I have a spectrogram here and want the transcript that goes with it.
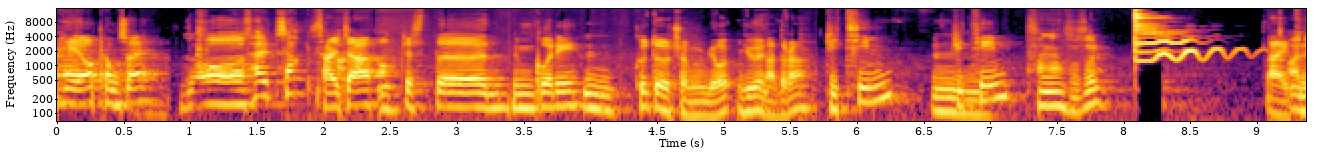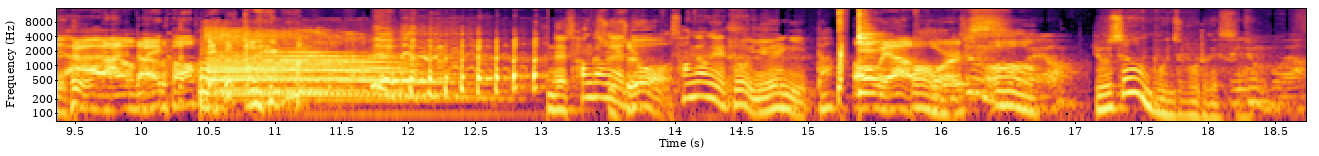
해요 평소에? 어 살짝? 살짝 just the 눈꼬리 그것도 좀 유, 유행하더라 G팀? G팀? 성형수술? 아니, 아니, 그- 아, 나- 메이크업? 근데 성형에도 성형에도 유행이 있다? Oh yeah, of course. 요즘 뭐예요? 요즘은 뭔지 모르겠어. 요즘 뭐야?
